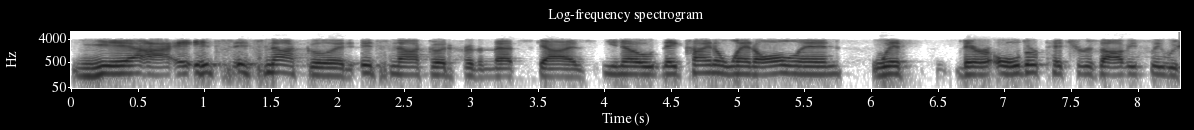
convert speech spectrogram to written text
Yeah, it's it's not good. It's not good for the Mets guys. You know, they kind of went all in with their older pitchers, obviously with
